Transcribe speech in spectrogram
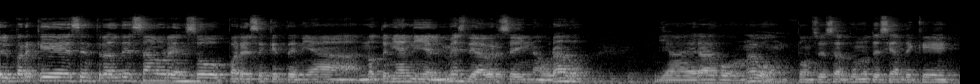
el Parque Central de San Lorenzo parece que tenía, no tenía ni el mes de haberse inaugurado, ya era algo nuevo, entonces algunos decían de que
